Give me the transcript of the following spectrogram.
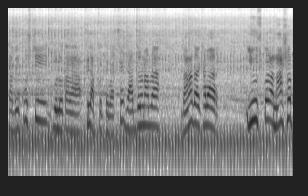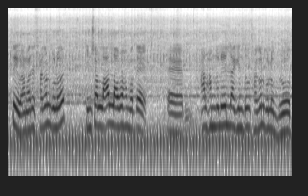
তাদের পুষ্টিগুলো তারা ফিল করতে পারছে। যার জন্য আমরা দানাদার খাবার ইউজ করা না সত্ত্বেও আমাদের ছাগলগুলোর ইনশাল্লাহ আল্লাহ রহমতে আলহামদুলিল্লাহ কিন্তু ছাগলগুলো গ্রোথ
